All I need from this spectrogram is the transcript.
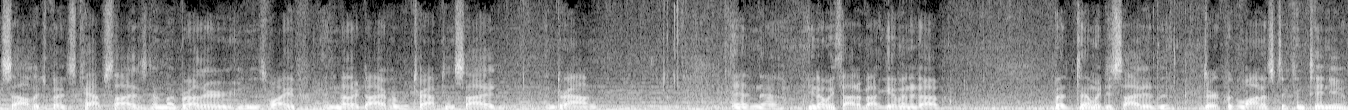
salvage boats capsized, and my brother and his wife and another diver were trapped inside and drowned. And, uh, you know, we thought about giving it up. But then we decided that Dirk would want us to continue,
